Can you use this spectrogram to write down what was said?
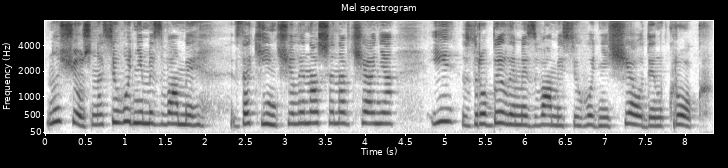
Ну що ж, на сьогодні ми з вами закінчили наше навчання і зробили ми з вами сьогодні ще один крок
